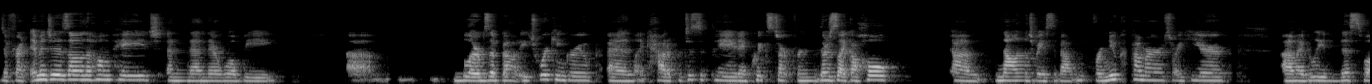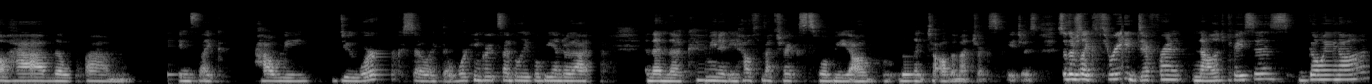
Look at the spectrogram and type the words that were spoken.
different images on the homepage, and then there will be um, blurbs about each working group and like how to participate and quick start for. There's like a whole um, knowledge base about for newcomers right here. Um, I believe this will have the um, things like how we do work. So like the working groups, I believe, will be under that. And then the community health metrics will be all linked to all the metrics pages. So there's like three different knowledge bases going on.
